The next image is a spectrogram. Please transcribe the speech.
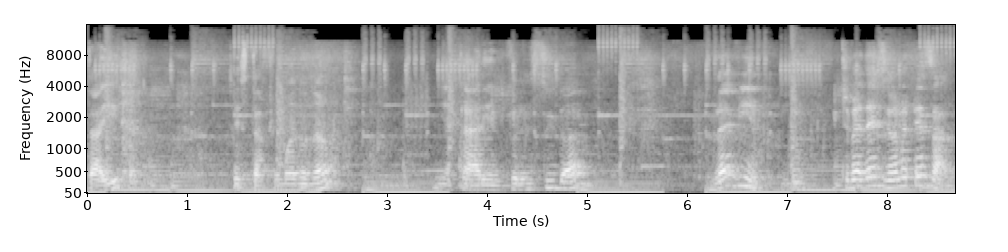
Tá aí. Não sei se tá filmando não. Minha carinha de felicidade. Levinho. Se tiver 10 gramas é pesado.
